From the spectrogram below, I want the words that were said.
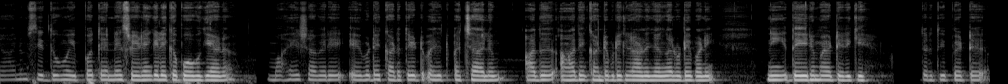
ഞാനും സിദ്ധുവും ഇപ്പോൾ തന്നെ ശ്രീലങ്കയിലേക്ക് പോവുകയാണ്. മഹേഷ് അവരെ എവിടെ കടത്തിയിട്ട് വെച്ചാലും അത് ആദ്യം കണ്ടുപിടിക്കലാണ് ഞങ്ങളുടെ പണി. നീ ധൈര്യമായിട്ടിരിക്കെ. ധൃതിപ്പെട്ട്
